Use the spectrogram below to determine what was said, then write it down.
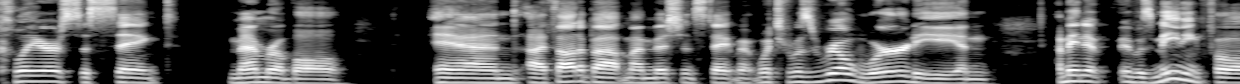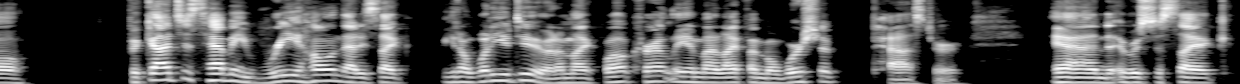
clear, succinct, memorable. And I thought about my mission statement, which was real wordy. And I mean, it, it was meaningful, but God just had me rehone that. He's like, you know, what do you do? And I'm like, well, currently in my life, I'm a worship pastor. And it was just like,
